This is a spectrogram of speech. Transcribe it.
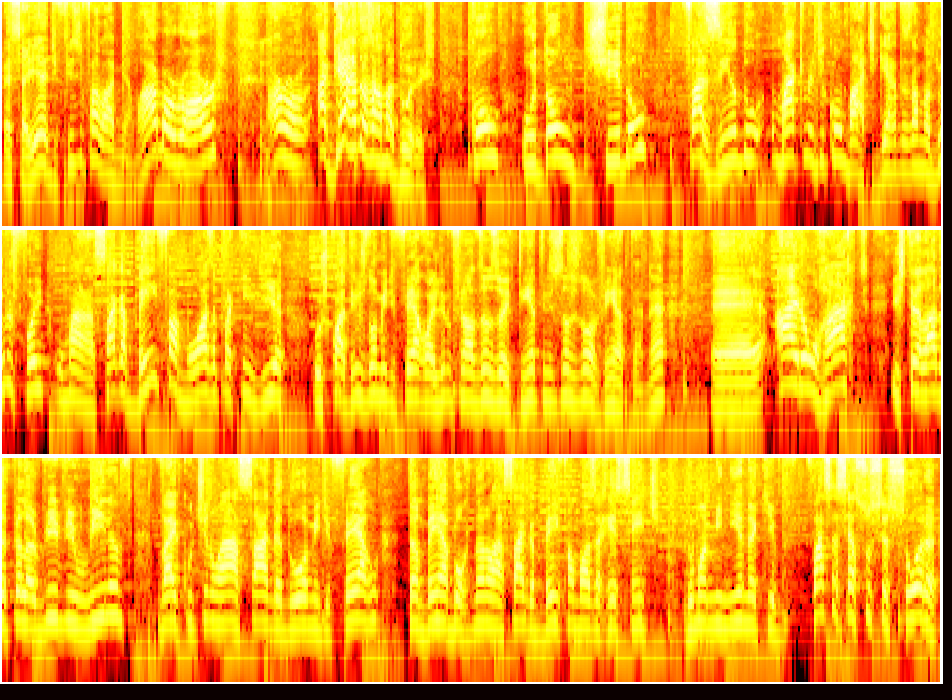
Essa aí é difícil de falar mesmo. Armor Wars. Armor- a Guerra das Armaduras. Com o Don Cheadle fazendo Máquina de Combate. Guerra das Armaduras foi uma saga bem famosa pra quem lia os quadrinhos do Homem de Ferro ali no final dos anos 80 e início dos anos 90, né? É, Iron Heart, estrelada pela Riri Williams, vai continuar a saga do Homem de Ferro, também abordando uma saga bem famosa recente de uma menina que passa a ser a sucessora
